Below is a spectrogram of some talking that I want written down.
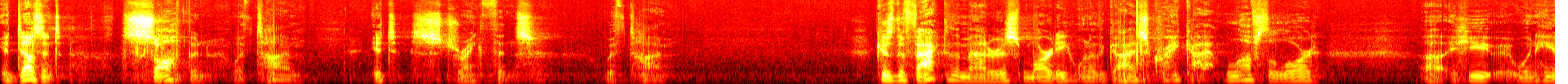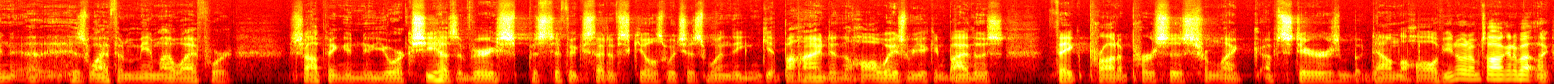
It doesn't soften with time, it strengthens with time. Because the fact of the matter is, Marty, one of the guys, great guy, loves the Lord. Uh, he, when he and uh, his wife and me and my wife were shopping in New York, she has a very specific set of skills, which is when you can get behind in the hallways where you can buy those fake Prada purses from like upstairs down the hall. If You know what I'm talking about? Like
